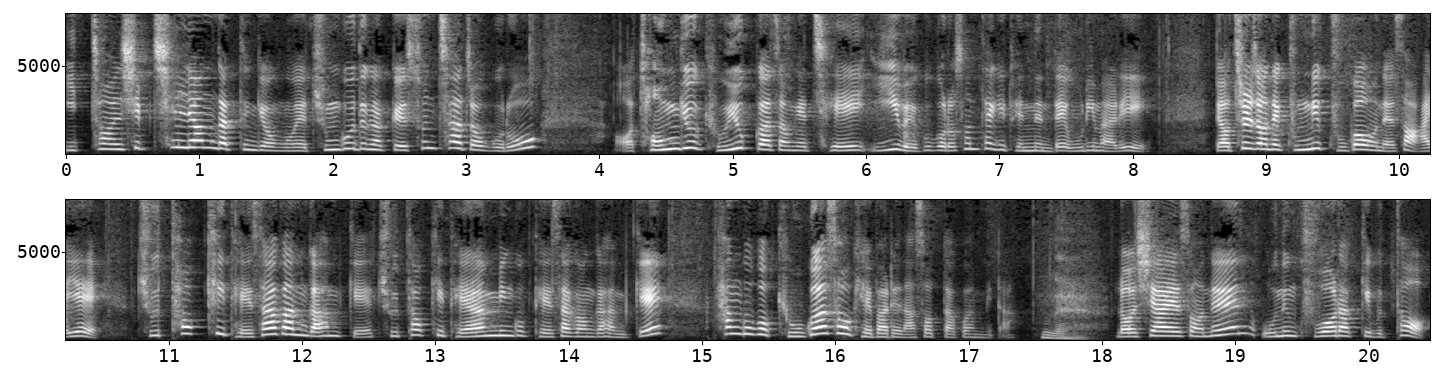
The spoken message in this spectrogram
2017년 같은 경우에 중고등학교에 순차적으로 어, 정규 교육 과정의 제2 외국어로 선택이 됐는데 우리말이 며칠 전에 국립국어원에서 아예 주 터키 대사관과 함께 주 터키 대한민국 대사관과 함께 한국어 교과서 개발에 나섰다고 합니다. 네. 러시아에서는 오는 9월 학기부터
